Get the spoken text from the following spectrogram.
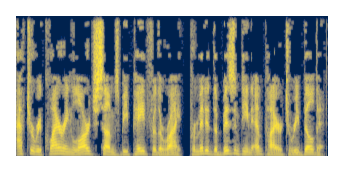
after requiring large sums be paid for the right, permitted the Byzantine Empire to rebuild it.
